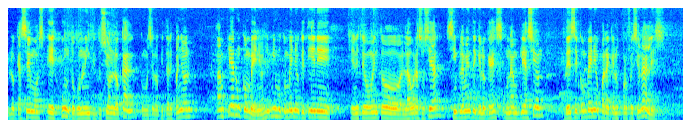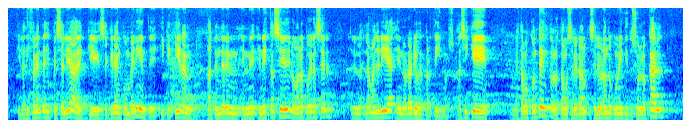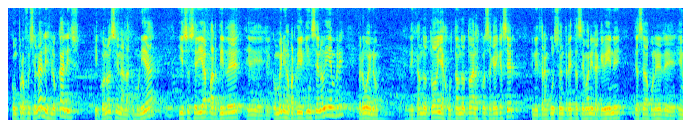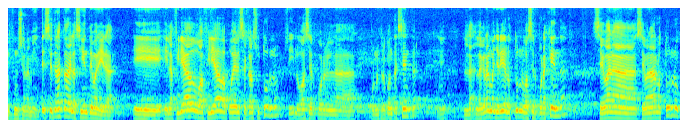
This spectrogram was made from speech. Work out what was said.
lo que hacemos es, junto con una institución local, como es el Hospital Español, ampliar un convenio. Es el mismo convenio que tiene en este momento la obra social, simplemente que lo que es una ampliación de ese convenio para que los profesionales y las diferentes especialidades que se crean convenientes y que quieran atender en, esta sede lo van a poder hacer la mayoría en horarios vespertinos. Así que estamos contentos, lo estamos celebrando, con una institución local, con profesionales locales que conocen a la comunidad y eso sería a partir de, eh, el convenio es a partir del 15 de noviembre, pero bueno, dejando todo y ajustando todas las cosas que hay que hacer, en el transcurso entre esta semana y la que viene ya se va a poner eh, en funcionamiento. Se trata de la siguiente manera, eh, el afiliado o afiliada va a poder sacar su turno, ¿sí? lo va a hacer por, por nuestro contact center. ¿eh? La, gran mayoría de los turnos va a ser por agenda, se van a, se van a dar los turnos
